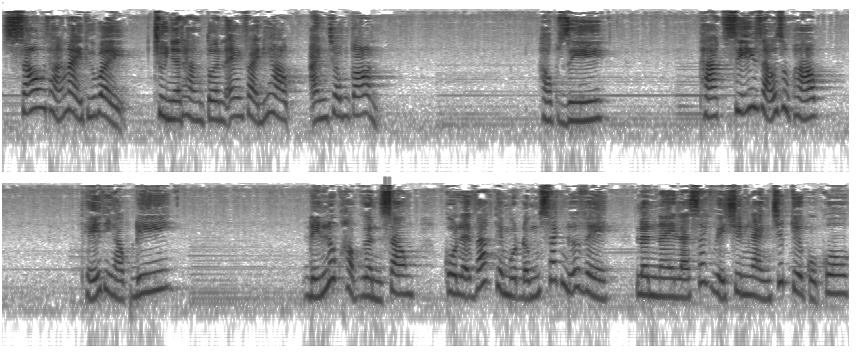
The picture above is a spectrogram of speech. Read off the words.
Sau tháng này thứ bảy, chủ nhật hàng tuần em phải đi học, anh trông con. Học gì? Thạc sĩ giáo dục học. Thế thì học đi. Đến lúc học gần xong, cô lại vác thêm một đống sách nữa về. Lần này là sách về chuyên ngành trước kia của cô.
